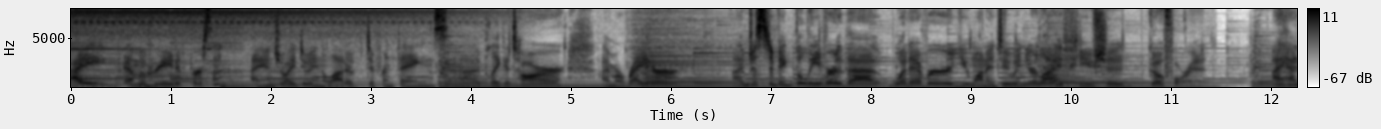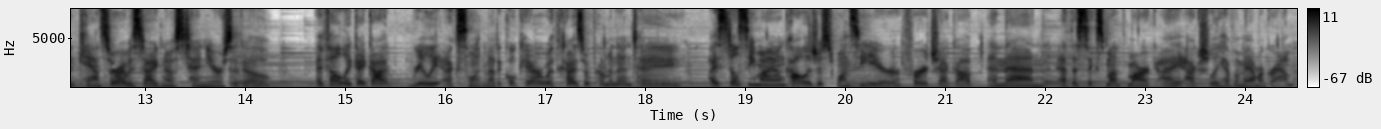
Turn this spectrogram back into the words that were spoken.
I am a creative person. I enjoy doing a lot of different things. Uh, I play guitar, I'm a writer. I'm just a big believer that whatever you want to do in your life, you should go for it. I had cancer, I was diagnosed 10 years ago. I felt like I got really excellent medical care with Kaiser Permanente. I still see my oncologist once a year for a checkup, and then at the six month mark, I actually have a mammogram.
